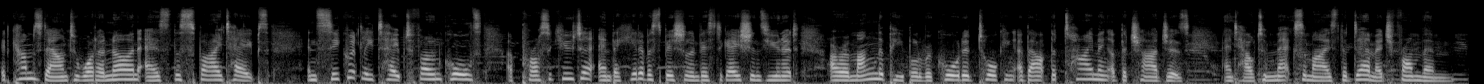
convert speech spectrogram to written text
It comes down to what are known as the spy tapes. In secretly taped phone calls, a prosecutor and the head of a special investigations unit are among the people recorded talking about the timing of the charges and how to maximise the damage from them.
